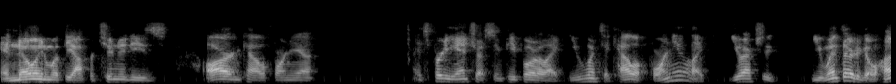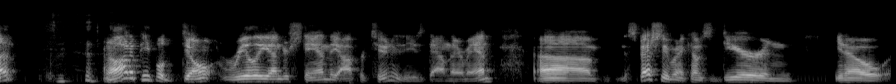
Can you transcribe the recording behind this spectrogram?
and knowing what the opportunities are in California. It's pretty interesting. People are like, "You went to California? Like, you actually you went there to go hunt?" A lot of people don't really understand the opportunities down there, man. Um, especially when it comes to deer and you know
